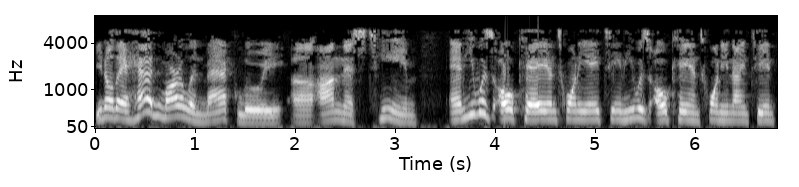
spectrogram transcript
You know, they had Marlon Mack, Louie, uh, on this team and he was okay in 2018. He was okay in 2019.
